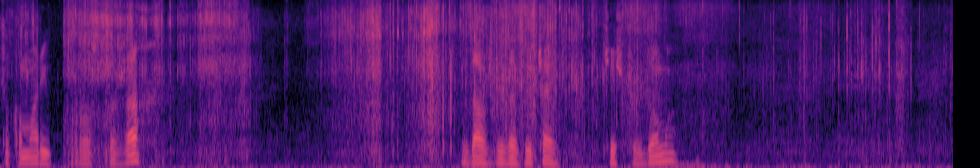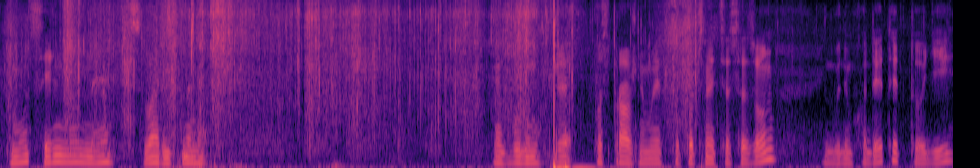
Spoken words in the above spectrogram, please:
що комарів просто жах. Завжди зазвичай чищу вдома. Тому сильно не сваріть мене. Як будемо вже по-справжньому, якщо почнеться сезон, як будемо ходити, тоді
